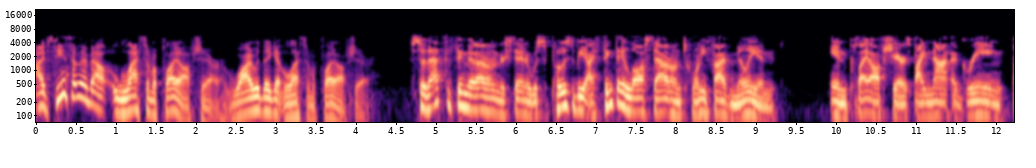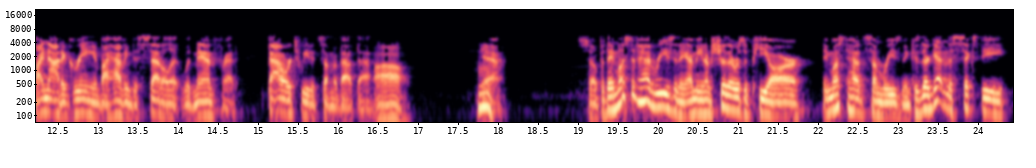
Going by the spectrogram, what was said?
I've seen something about less of a playoff share. Why would they get less of a playoff share? So that's the thing that I don't understand. It was supposed to be. I think they lost out on 25 million in playoff shares by not agreeing by not agreeing and by having to settle it with Manfred. Bauer tweeted something about that. Oh. Yeah. So, but they must have had reasoning. I mean, I'm sure there was a PR. They must have had some reasoning because they're getting the 60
